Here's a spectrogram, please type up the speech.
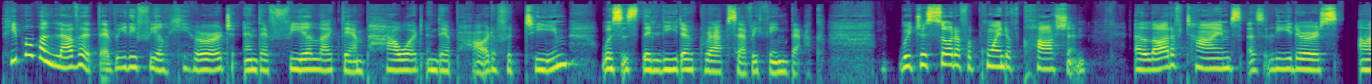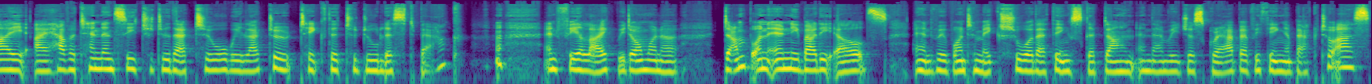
People will love it. They really feel heard and they feel like they're empowered and they're part of a team versus the leader grabs everything back, which is sort of a point of caution. A lot of times, as leaders, I, I have a tendency to do that too. We like to take the to do list back and feel like we don't want to dump on anybody else and we want to make sure that things get done and then we just grab everything back to us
